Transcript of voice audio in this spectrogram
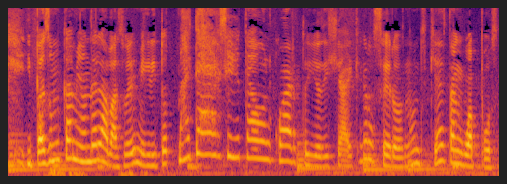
Y pasó un camión de la basura y me gritó, Maltercio, yo te hago el cuarto. Y yo dije, ay, qué groseros, ¿no? Ni siquiera están guapos.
